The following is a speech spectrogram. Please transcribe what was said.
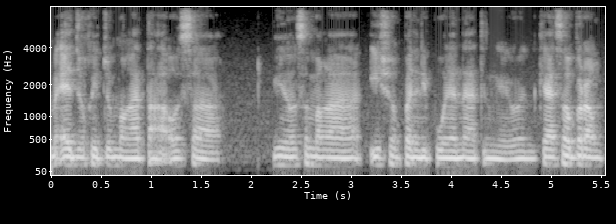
ma-educate yung mga tao sa you know, sa mga isyong panlipunan natin ngayon. Kaya sobrang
